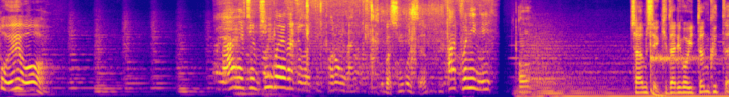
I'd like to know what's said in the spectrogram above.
또 왜요? 아니 지금 신고해가지고 지금 더러운 거 아니야? 누가 신고했어요? 아 본인이. 잠시 기다리고 있던 그때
